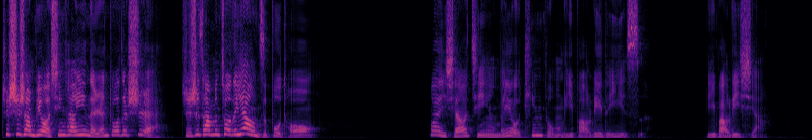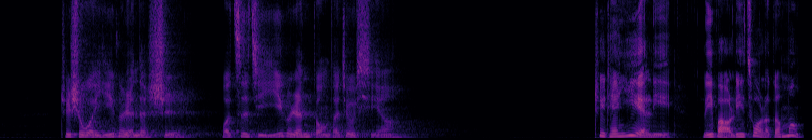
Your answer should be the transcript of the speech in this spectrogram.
这世上比我心肠硬的人多的是，只是他们做的样子不同。”万小景没有听懂李宝莉的意思。李宝莉想：“这是我一个人的事，我自己一个人懂得就行。”这天夜里，李宝莉做了个梦，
